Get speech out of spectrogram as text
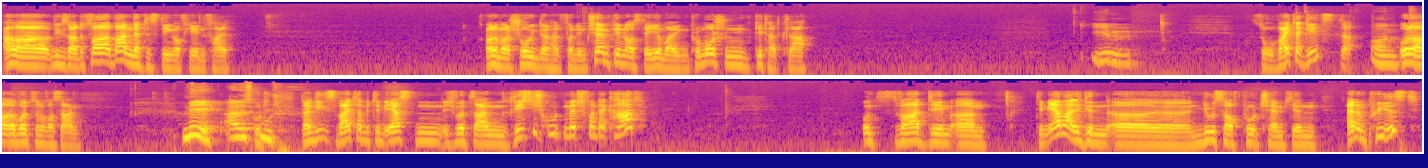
Aber wie gesagt, das war, war ein nettes Ding auf jeden Fall. Auch nochmal Showing dann halt von dem Champion aus der jeweiligen Promotion, geht halt klar. eben. So, weiter geht's. Da, Und oder äh, wolltest du noch was sagen? nee, alles Gut. gut. Dann ging es weiter mit dem ersten, ich würde sagen, richtig guten Match von der Card. Und zwar dem, ähm, dem ehemaligen äh, New South Pro Champion Adam Priest.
